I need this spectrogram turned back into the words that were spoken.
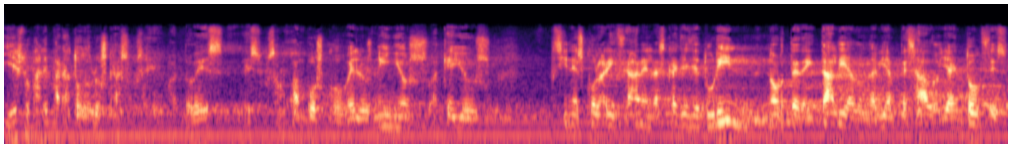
Y eso vale para todos los casos. ¿eh? Cuando ves eso, San Juan Bosco, ve los niños, aquellos sin escolarizar en las calles de Turín, norte de Italia, donde había empezado ya entonces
